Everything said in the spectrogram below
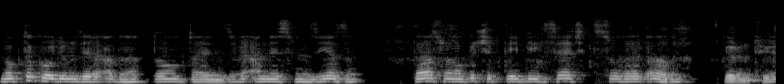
Nokta koyduğumuz yere adına doğum tarihinizi ve anne isminizi yazın. Daha sonra bu çıktıyı bilgisayar çıktısı olarak alalım görüntüyü.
